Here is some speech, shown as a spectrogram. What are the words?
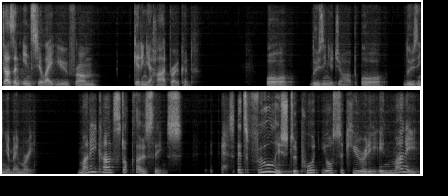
doesn't insulate you from getting your heart broken or losing your job or losing your memory. Money can't stop those things. It's foolish to put your security in money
